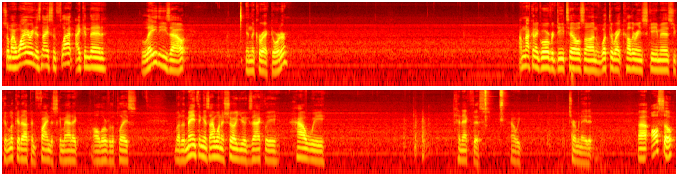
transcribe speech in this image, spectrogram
So my wiring is nice and flat. I can then lay these out in the correct order. I'm not going to go over details on what the right coloring scheme is. You can look it up and find a schematic all over the place. But the main thing is I want to show you exactly how we connect this, how we terminate it. Uh, also,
